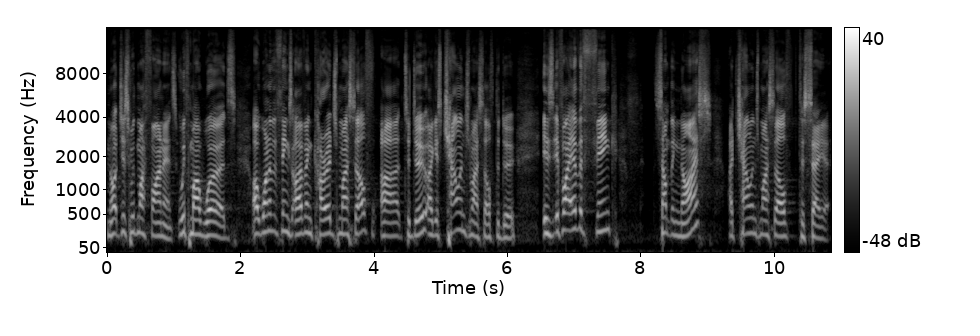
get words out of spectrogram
not just with my finance, with my words. Uh, one of the things I've encouraged myself uh, to do, I guess challenged myself to do, is if I ever think something nice, I challenge myself to say it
